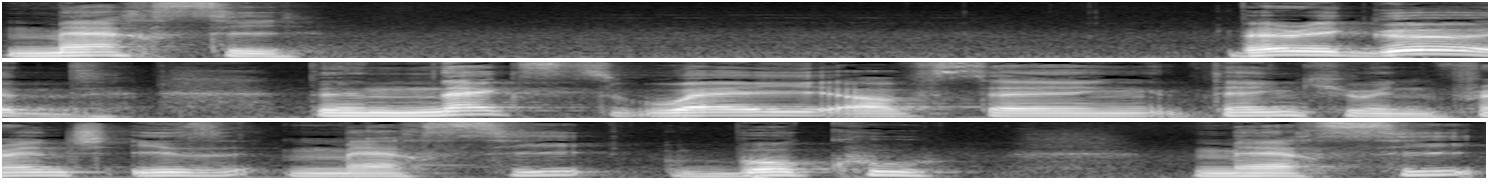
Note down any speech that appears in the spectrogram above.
Merci. Very good. The next way of saying thank you in French is merci beaucoup. Merci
